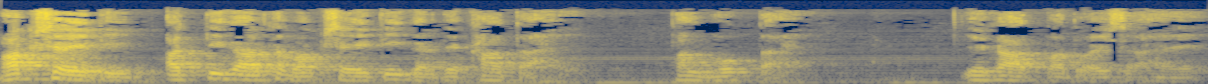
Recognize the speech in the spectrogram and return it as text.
भक्षयती अति का अर्थ भक्षयती करते खाता है, फल भोगता है। एक आत्मा तो ऐसा है।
